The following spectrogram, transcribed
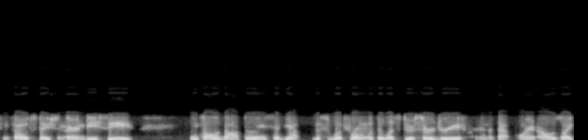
since I was stationed there in D.C. and saw the doctor, and he said, "Yep, this is what's wrong with it. Let's do surgery." And at that point, I was like,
